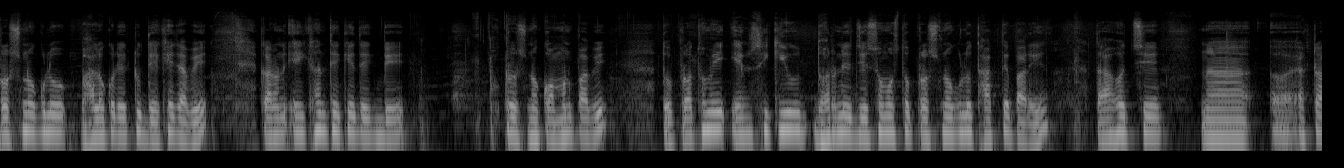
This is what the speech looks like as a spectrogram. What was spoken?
প্রশ্নগুলো ভালো করে একটু দেখে যাবে, কারণ এইখান থেকে দেখবে প্রশ্ন কমন পাবে। তো প্রথমে এমসিকিউ ধরনের যে সমস্ত প্রশ্নগুলো থাকতে পারে, তা হচ্ছে একটা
